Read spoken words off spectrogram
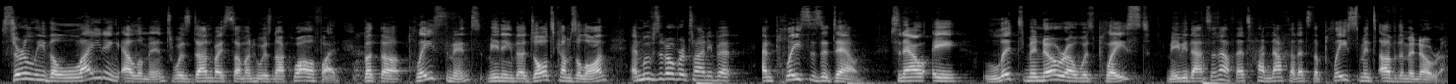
Certainly the lighting element was done by someone who is not qualified. But the placement, meaning the adult comes along and moves it over a tiny bit and places it down. So now a lit menorah was placed. Maybe that's enough. That's hanacha. That's the placement of the menorah.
